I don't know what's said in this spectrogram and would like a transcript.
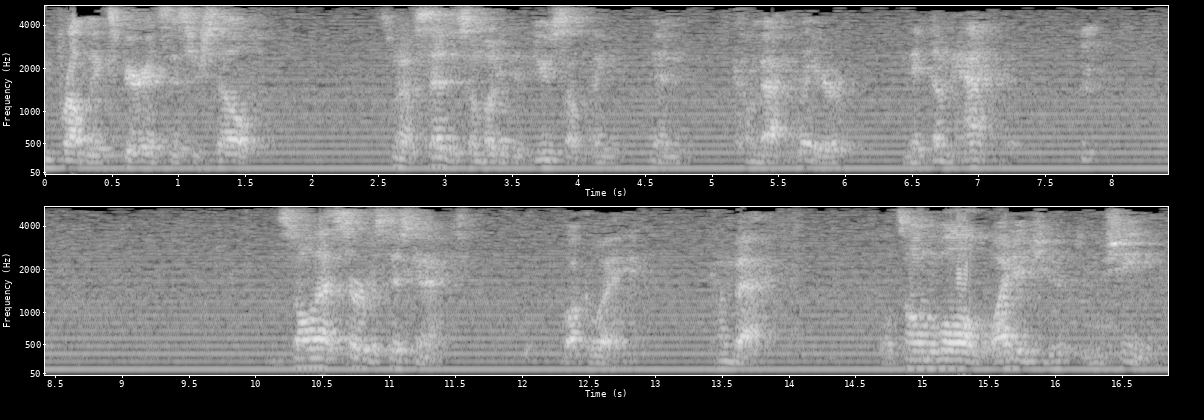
You probably experienced this yourself. It's when I've said to somebody to do something and come back later and they've done half of it. Install that service disconnect. Walk away. Come back. Well, it's on the wall. Why didn't you hit the machine?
